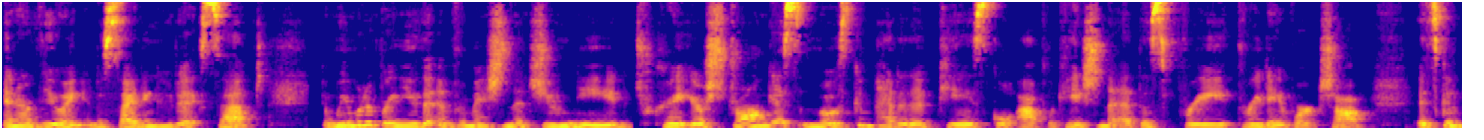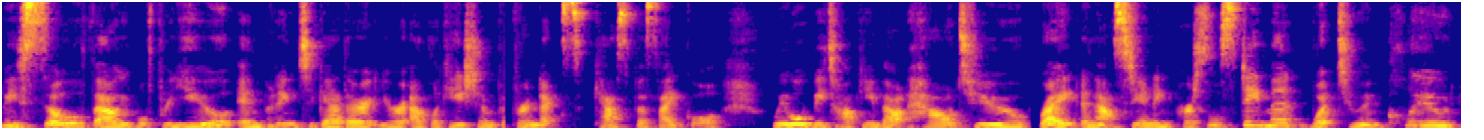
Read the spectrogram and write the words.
interviewing, and deciding who to accept and we want to bring you the information that you need to create your strongest, most competitive PA school application at this free three day workshop. It's going to be so valuable for you in putting together your application for next CASPA cycle. We will be talking about how to write an outstanding personal statement, what to include,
